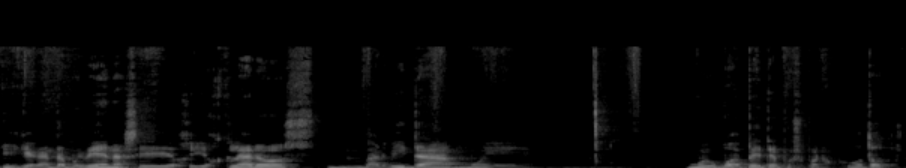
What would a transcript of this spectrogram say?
que canta muy bien, así ojillos claros, barbita, muy, muy guapete, pues bueno, como todos.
